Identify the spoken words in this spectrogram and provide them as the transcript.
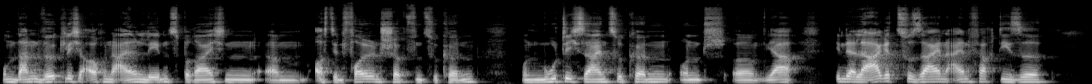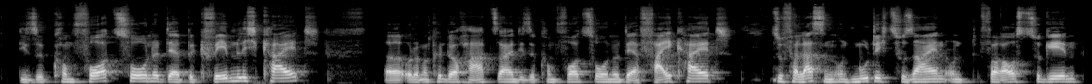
um dann wirklich auch in allen Lebensbereichen ähm, aus den Vollen schöpfen zu können und mutig sein zu können und ähm, ja, in der Lage zu sein, einfach diese, diese Komfortzone der Bequemlichkeit äh, oder man könnte auch hart sein, diese Komfortzone der Feigheit zu verlassen und mutig zu sein und vorauszugehen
